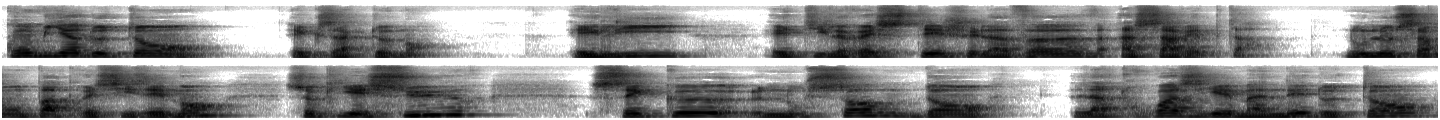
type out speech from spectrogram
Combien de temps exactement? Élie est-il resté chez la veuve à Sarepta? Nous ne le savons pas précisément. Ce qui est sûr, c'est que nous sommes dans la troisième année de temps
